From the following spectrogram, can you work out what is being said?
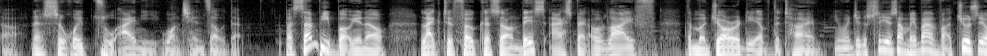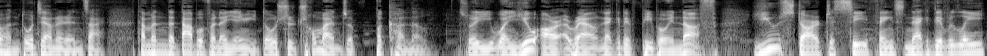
啊，那是会阻碍你往前走的。But some people, you know, like to focus on this aspect of life the majority of the time，因为这个世界上没办法，就是有很多这样的人在，他们的大部分的言语都是充满着不可能。所以，when you are around negative people enough, you start to see things negatively,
